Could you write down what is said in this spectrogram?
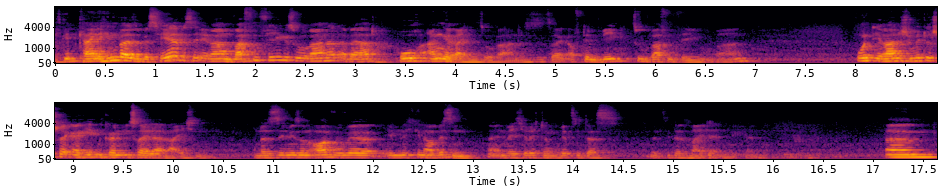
Es gibt keine Hinweise bisher, dass der Iran waffenfähiges Uran hat, aber er hat hoch angereichertes Uran. Das ist sozusagen auf dem Weg zu waffenfähigem Uran. Und iranische Mittelstreckenraketen können Israel erreichen. Und das ist irgendwie so ein Ort, wo wir eben nicht genau wissen, ne, in welche Richtung wird sich das, wird sich das weiterentwickeln. Ähm,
